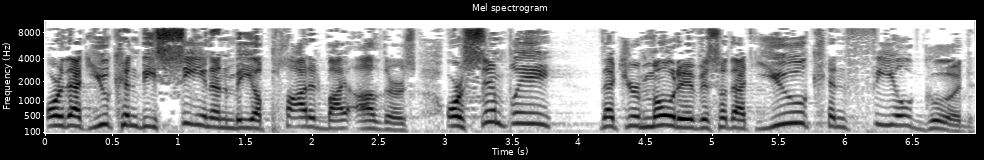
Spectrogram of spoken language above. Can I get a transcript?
or that you can be seen and be applauded by others, or simply that your motive is so that you can feel good,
